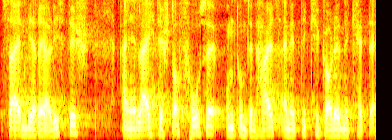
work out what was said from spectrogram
Seien wir realistisch, eine leichte Stoffhose und um den Hals eine dicke goldene Kette.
